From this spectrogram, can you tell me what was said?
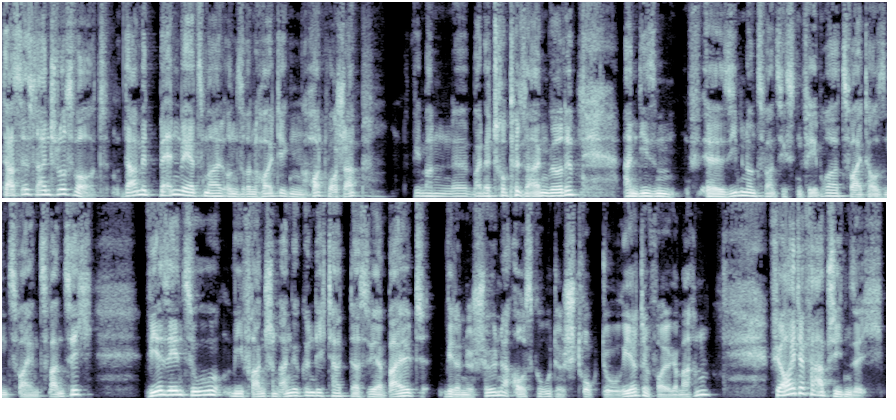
Das ist ein Schlusswort. Damit beenden wir jetzt mal unseren heutigen Hot Wash Up, wie man äh, bei der Truppe sagen würde, an diesem äh, 27. Februar 2022. Wir sehen zu, wie Frank schon angekündigt hat, dass wir bald wieder eine schöne, ausgeruhte, strukturierte Folge machen. Für heute verabschieden sich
